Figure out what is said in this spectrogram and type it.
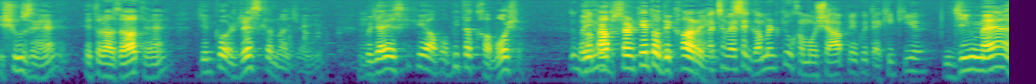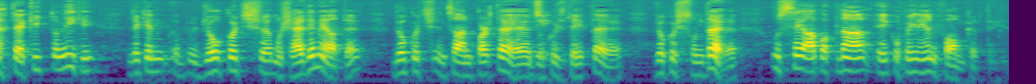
इश्यूज़ हैं इतराज़ात हैं जिनको एड्रेस करना चाहिए। बजाय इसके कि आप अभी तक खामोश हैं। तो भाई आप सड़कें तो दिखा रहे हैं। अच्छा वैसे गवर्नमेंट क्यों खामोश है? आपने कोई तहकीक की है? जी मैं तहकीक तो नहीं की लेकिन जो कुछ मुशाहदे में आता है जो कुछ इंसान पढ़ता है जो कुछ देखता है जो कुछ सुनता है उससे आप अपना एक ओपिनियन फॉर्म करते हैं।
